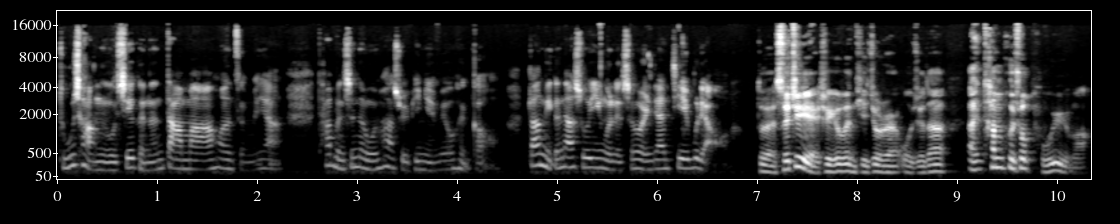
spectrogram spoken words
赌场，有些可能大妈或者怎么样，他本身的文化水平也没有很高。当你跟他说英文的时候，人家接不了。对，所以这也是一个问题，就是我觉得，哎，他们会说普语吗？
